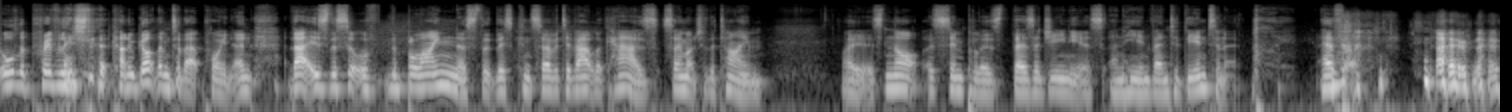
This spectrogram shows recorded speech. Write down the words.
all the privilege that kind of got them to that point. And that is the sort of the blindness that this conservative outlook has so much of the time like it's not as simple as there's a genius and he invented the internet ever No, no.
